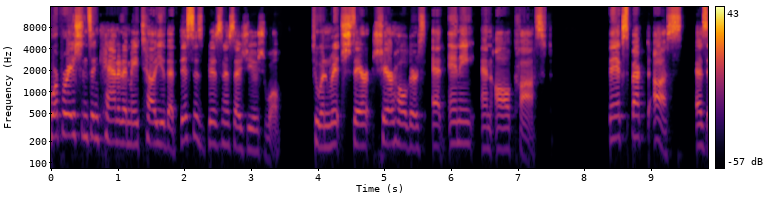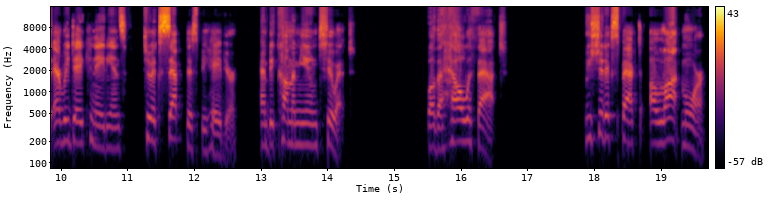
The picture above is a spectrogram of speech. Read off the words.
Corporations in Canada may tell you that this is business as usual to enrich their shareholders at any and all cost. They expect us as everyday Canadians to accept this behavior and become immune to it. Well, the hell with that. We should expect a lot more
